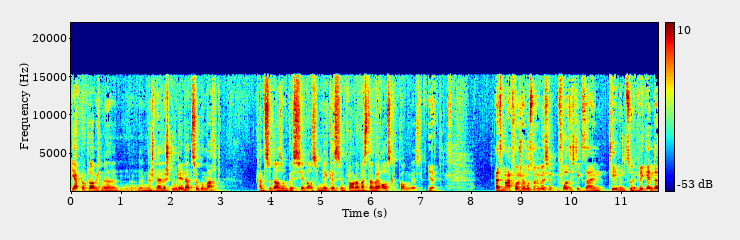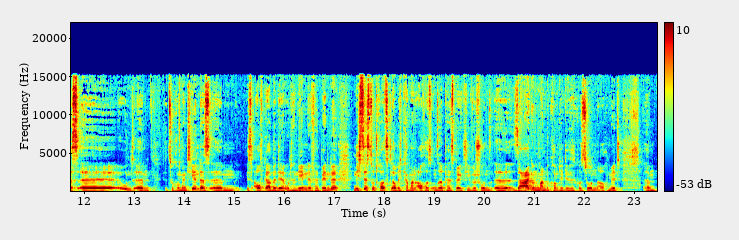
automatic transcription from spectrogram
ihr habt doch, glaube ich, eine, eine schnelle Studie dazu gemacht. Kannst du da so ein bisschen aus dem Nähkästchen plaudern, was dabei rausgekommen ist? Ja. Als Marktforscher muss man immer ein bisschen vorsichtig sein, Themen zu entwickeln das, äh, und ähm, zu kommentieren. Das ähm, ist Aufgabe der Unternehmen, der Verbände. Nichtsdestotrotz, glaube ich, kann man auch aus unserer Perspektive schon äh, sagen, und man bekommt hier die Diskussionen auch mit, ähm,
